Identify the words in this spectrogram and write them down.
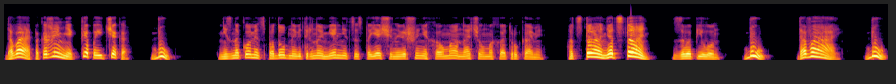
Давай, покажи мне Кэпа и Чека. Бу! Незнакомец, подобно ветряной мельнице, стоящей на вершине холма, начал махать руками. «Отстань! Отстань!» — завопил он. «Бу! Давай! Бу!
